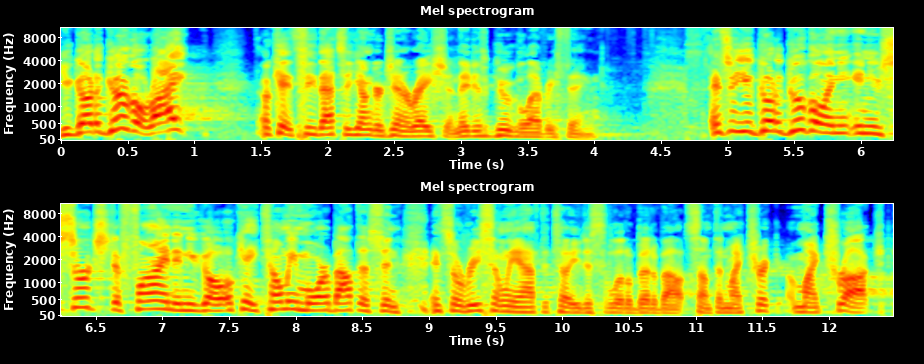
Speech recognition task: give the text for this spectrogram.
You go to Google, right? Okay, see, that's a younger generation. They just Google everything. And so you go to Google and you, and you, search to find and you go, okay, tell me more about this. And, and so recently I have to tell you just a little bit about something. My, trick, my truck,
